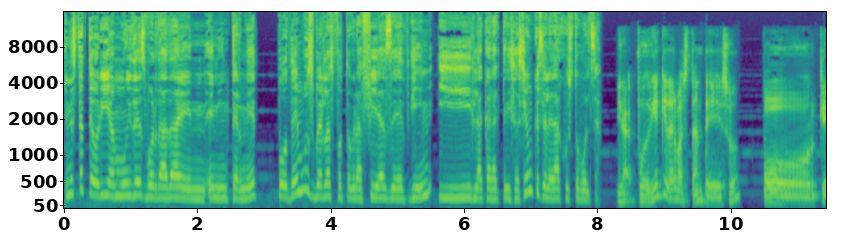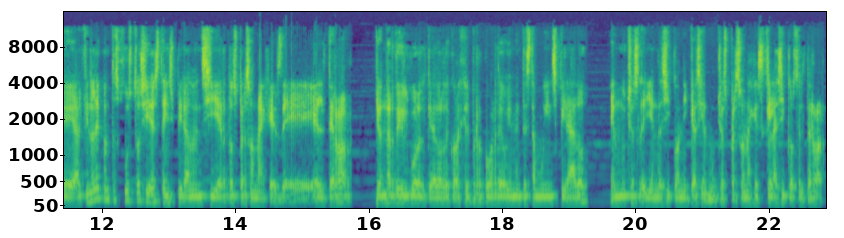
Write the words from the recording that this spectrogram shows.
en esta teoría muy desbordada en, en internet, podemos ver las fotografías de Ed Gein y la caracterización que se le da a Justo Bolsa. Mira, podría quedar bastante eso, porque al final de cuentas justo sí está inspirado en ciertos personajes del terror. John Dilworth, el creador de Coraje el perro cobarde, obviamente está muy inspirado en muchas leyendas icónicas y en muchos personajes clásicos del terror.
